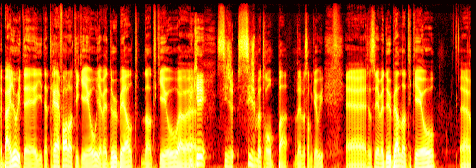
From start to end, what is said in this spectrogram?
Mais Barrio était, il était très fort dans TKO. Il y avait deux belts dans TKO. euh, ok. si, je, si je me trompe pas, mais il me semble que oui. Euh, c'est ça, il y avait deux belts dans TKO. Euh,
